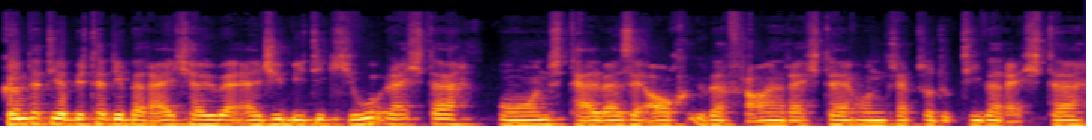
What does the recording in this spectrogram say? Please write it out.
Könntet ihr bitte die Bereiche über LGBTQ-Rechte und teilweise auch über Frauenrechte und reproduktive Rechte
